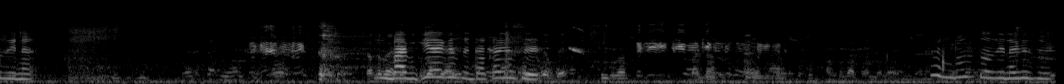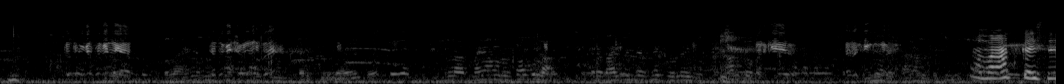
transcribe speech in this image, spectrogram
বুঝতেছি না কি গেছে? ঢাকা গেছে? বুঝতেছি না কিছু। আমার আটকাইছে।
